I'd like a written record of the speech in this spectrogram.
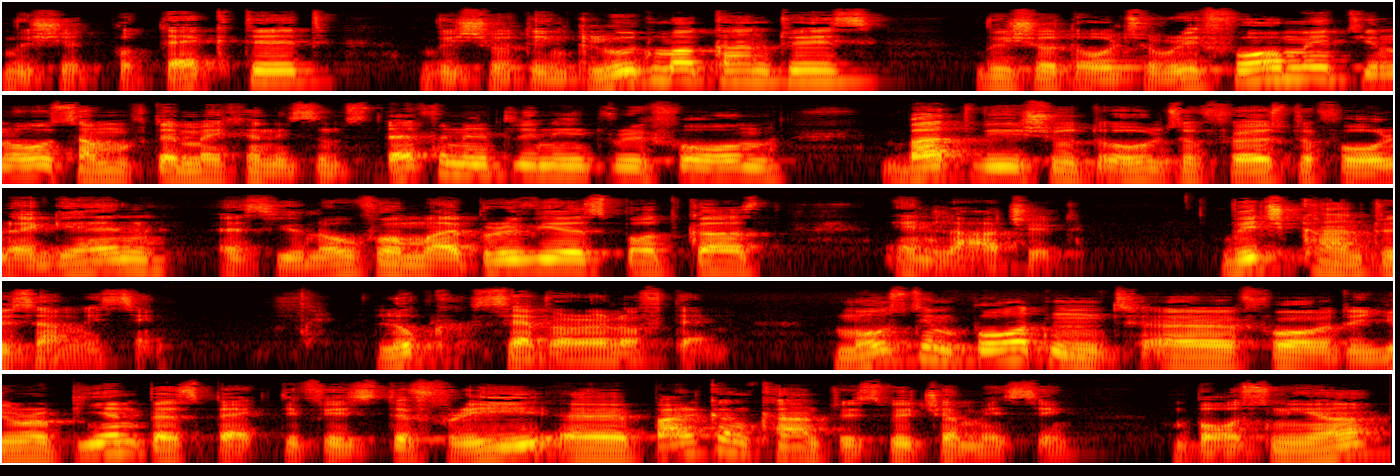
We should protect it. We should include more countries we should also reform it. You know, some of the mechanisms definitely need reform, but we should also, first of all, again, as you know from my previous podcast, enlarge it. Which countries are missing? Look, several of them. Most important uh, for the European perspective is the three uh, Balkan countries which are missing Bosnia,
